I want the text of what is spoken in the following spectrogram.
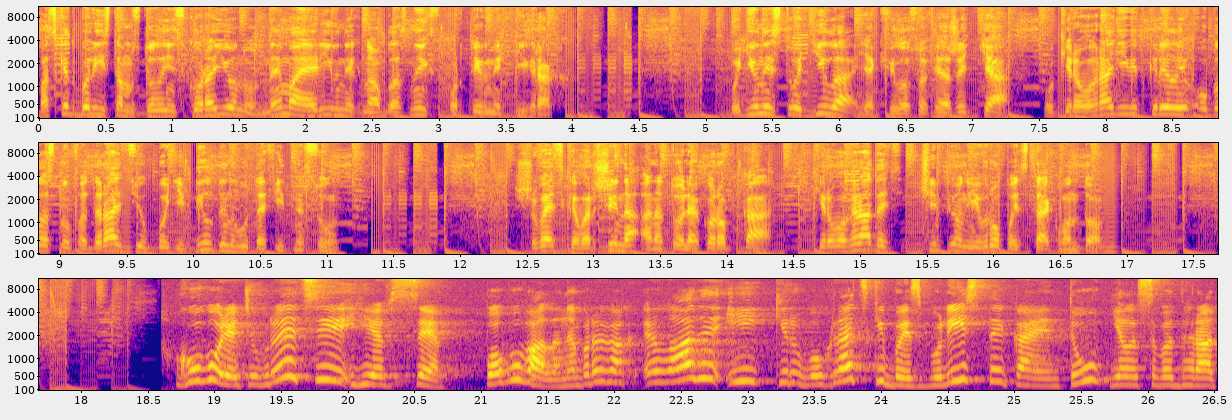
Баскетболістам з Долинського району немає рівних на обласних спортивних іграх. Будівництво тіла як філософія життя. У Кіровограді відкрили обласну федерацію бодібілдингу та фітнесу. Шведська вершина Анатолія Коробка. Кіровоградець чемпіон Європи з Теквондо. Говорять, у Греції є все. Побували на берегах Елади і кіровоградські бейсболісти КНТУ Єлисаветград.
